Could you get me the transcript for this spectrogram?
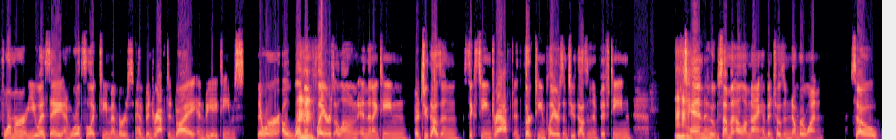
former USA and World Select team members have been drafted by NBA teams. There were 11 mm-hmm. players alone in the 19 or 2016 draft, and 13 players in 2015. Mm-hmm. 10 Hoop Summit alumni have been chosen number one so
